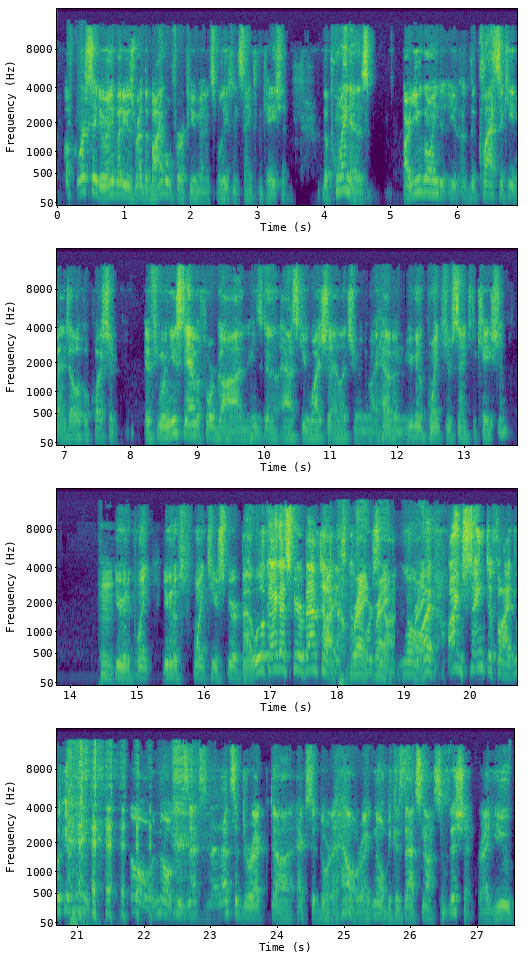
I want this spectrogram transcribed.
of course they do. Anybody who's read the Bible for a few minutes believes in sanctification. The point is, are you going to you know, the classic evangelical question if when you stand before god he's going to ask you why should i let you into my heaven? You're going to point to your sanctification. Hmm. you're going to point you're going to point to your spirit baptized well look i got spirit baptized. Right of course right, not. No right. I, i'm sanctified. Look at me. No no because that's that's a direct uh, exit door to hell right? No because that's not sufficient right? You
